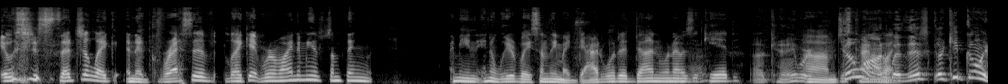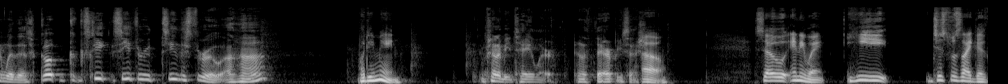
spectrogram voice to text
it was just such a like an aggressive like it reminded me of something i mean in a weird way something my dad would have done when i was a kid Okay, we're Um, just go on like- with this. Keep going with this. Go, go see, see through, see this through. Uh huh. what do you mean I'm trying to be Taylor in a therapy session. Oh. So anyway, he just was like, a,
